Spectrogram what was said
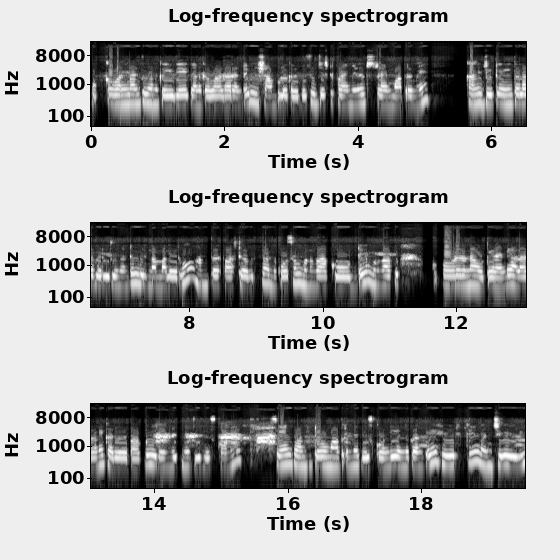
ఒక్క వన్ మంత్ కనుక ఇదే కనుక వాడారంటే మీ షాంపూలో కలిపేసి జస్ట్ ఫైవ్ మినిట్స్ టైం మాత్రమే. కానీ జుట్టు ఎంతలా పెరుగుతుందంటే మీరు నమ్మలేరు. అంత ఫాస్ట్గా పెరుగుతుంది అందుకోసం మునగాకు ఉంటే మునగాకు పౌడర్ ఉన్నా ఓకేనండి అలాగనే కరివేపాకు ఈ రెండింటిని తీసేసుకొని సేమ్ క్వాంటిటీ మాత్రమే తీసుకోండి. ఎందుకంటే హెయిర్కి మంచిగా ఇవి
